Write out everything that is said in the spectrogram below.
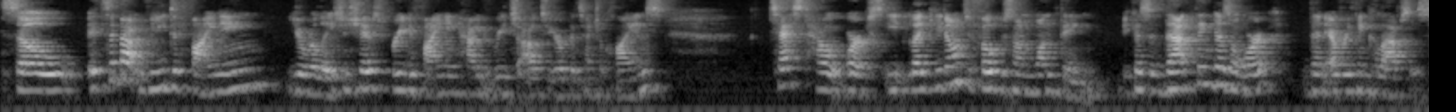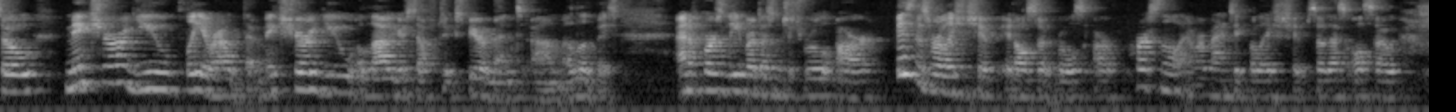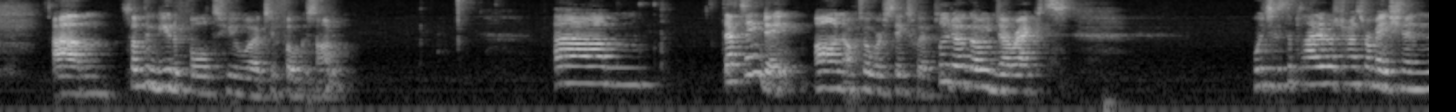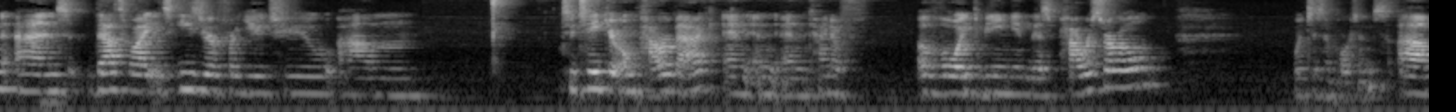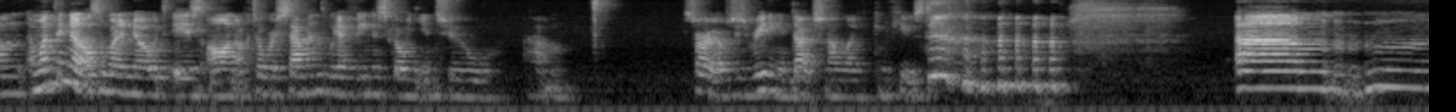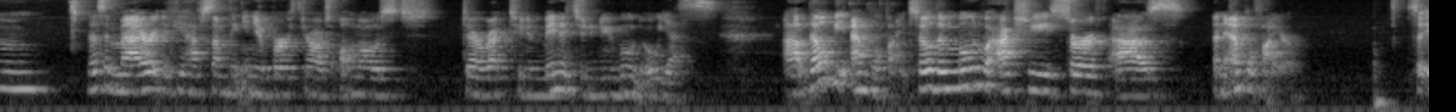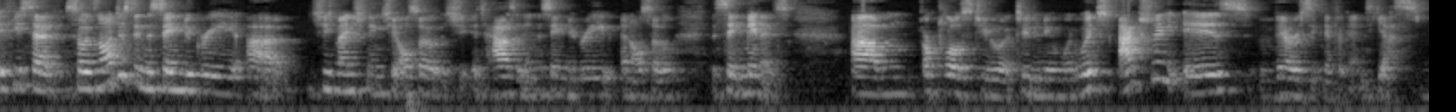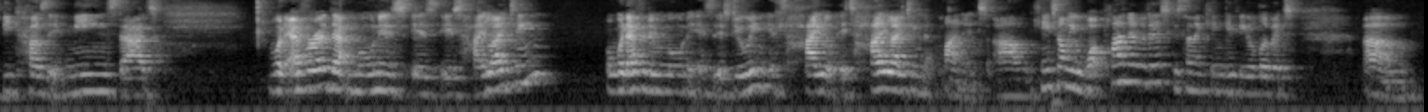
so it's about redefining your relationships, redefining how you reach out to your potential clients. Test how it works. Like you don't have to focus on one thing because if that thing doesn't work, then everything collapses. So make sure you play around with that. Make sure you allow yourself to experiment um, a little bit. And of course, Libra doesn't just rule our business relationship, it also rules our personal and romantic relationship. So that's also um, something beautiful to, uh, to focus on. Um, that same day, on October 6th, we have Pluto going direct which is the planet of transformation, and that's why it's easier for you to um, to take your own power back and and and kind of avoid being in this power struggle, which is important. Um, and one thing that I also want to note is on October seventh we have Venus going into. Um, sorry, I was just reading in Dutch and I'm like confused. Um, doesn't matter if you have something in your birth chart almost direct to the minute to the new moon. Oh, yes. Uh, that will be amplified. So the moon will actually serve as an amplifier. So if you said, so it's not just in the same degree, uh, she's mentioning she also, she, it has it in the same degree and also the same minutes um, or close to to the new moon, which actually is very significant. Yes, because it means that whatever that moon is is is highlighting, or whatever the moon is is doing, it's high it's highlighting that planet. Um, can you tell me what planet it is? Because then I can give you a little bit. Um,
